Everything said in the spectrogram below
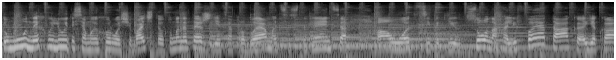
Тому не хвилюйтеся, мої хороші. Бачите, от у мене теж є ця проблема, ці стегенця, а от ці такі зона галіфе, так яка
